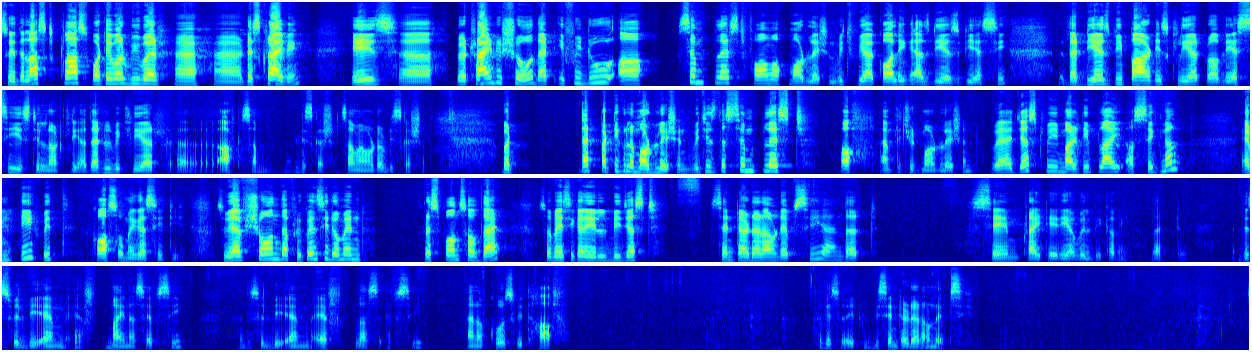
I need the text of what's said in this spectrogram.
So, in the last class whatever we were uh, uh, describing is uh, we are trying to show that if we do a simplest form of modulation which we are calling as DSB SC, that DSB part is clear probably SC is still not clear that will be clear uh, after some discussion some amount of discussion. But that particular modulation which is the simplest of amplitude modulation where just we multiply a signal mt with cos omega ct. So, we have shown the frequency domain response of that. So, basically it will be just centered around fc and that same criteria will be coming that this will be mf minus fc and this will be mf plus fc and of course with half. Okay, so it will be centered around fc.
